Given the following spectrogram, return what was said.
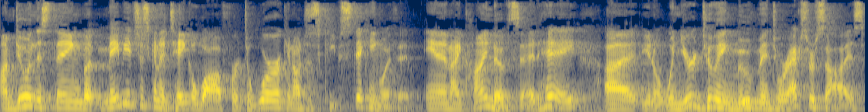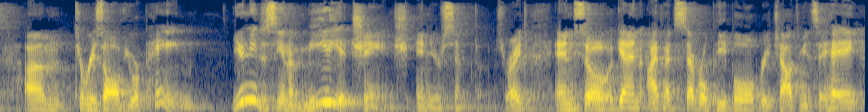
I'm doing this thing, but maybe it's just going to take a while for it to work and I'll just keep sticking with it. And I kind of said, hey, uh, you know, when you're doing movement or exercise um, to resolve your pain, you need to see an immediate change in your symptoms, right? And so, again, I've had several people reach out to me and say, hey,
